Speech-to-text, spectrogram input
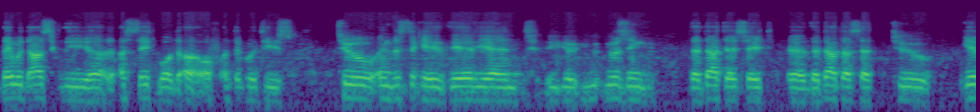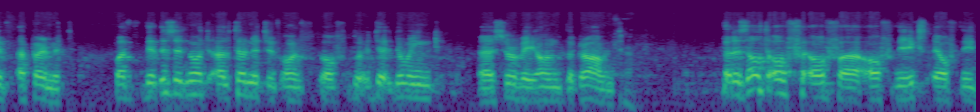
they would ask the uh, State Board of Antiquities to investigate the area and using the data set, uh, the data set to give a permit. But this is not alternative of, of doing a survey on the ground. Sure. The result of of uh, of the of the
